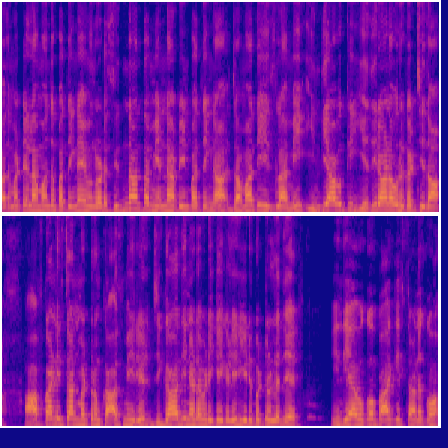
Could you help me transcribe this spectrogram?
அது மட்டும் இல்லாமல் வந்து பார்த்திங்கன்னா இவங்களோட சித்தாந்தம் என்ன அப்படின்னு பார்த்தீங்கன்னா ஜமாத்தி இஸ்லாமி இந்தியாவுக்கு எதிரான ஒரு கட்சி தான் ஆப்கானிஸ்தான் மற்றும் காஷ்மீரில் ஜிகாதி நடவடிக்கைகளில் ஈடுபட்டுள்ளது. இந்தியாவுக்கும் பாகிஸ்தானுக்கும்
